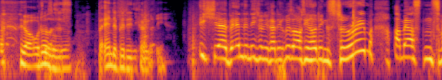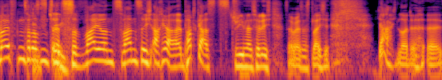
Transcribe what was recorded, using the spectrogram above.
Ja, oder so so. Beende bitte die Kategorie. Ich äh, beende nicht nur die Kategorie, sondern auch den heutigen Stream am 1.12.2022. Ach ja, Podcast-Stream natürlich. Selber ist das gleiche. Ja, Leute. Äh,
